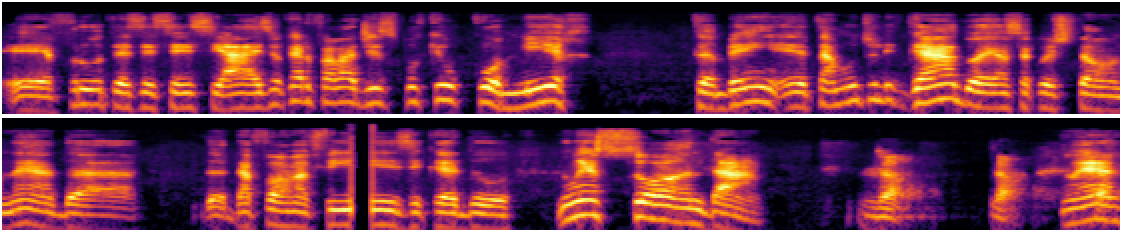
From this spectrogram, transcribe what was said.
é, frutas essenciais. Eu quero falar disso porque o comer também está é, muito ligado a essa questão né, da, da, da, forma física, do não é só andar. Não, não. Não é?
